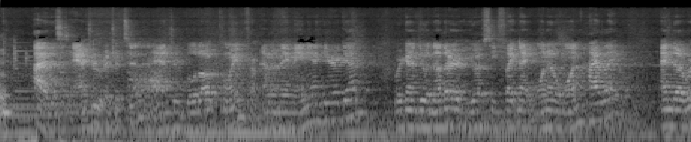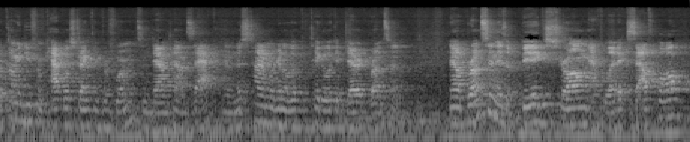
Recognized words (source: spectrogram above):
Hi, this is Andrew Richardson and Andrew Bulldog Coyne from MMA Mania here again. We're going to do another UFC Fight Night 101 highlight. And uh, we're coming to you from Capital Strength and Performance in downtown Sac. And this time we're going to look, take a look at Derek Brunson. Now, Brunson is a big, strong, athletic southpaw.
